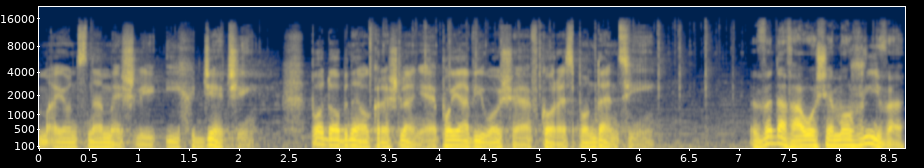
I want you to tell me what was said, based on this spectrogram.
mając na myśli ich dzieci. Podobne określenie pojawiło się w korespondencji. Wydawało się możliwe,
